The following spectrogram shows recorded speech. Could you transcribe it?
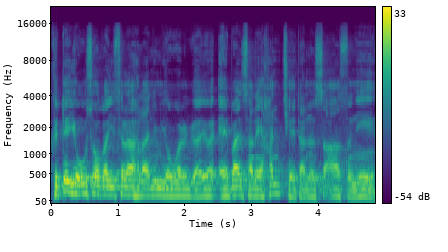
그때 여호수아가 이스라엘 하나님 여호와를 위하여 에발산에 한 제단을 쌓았으니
